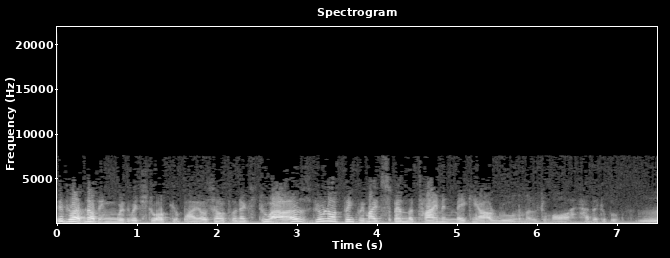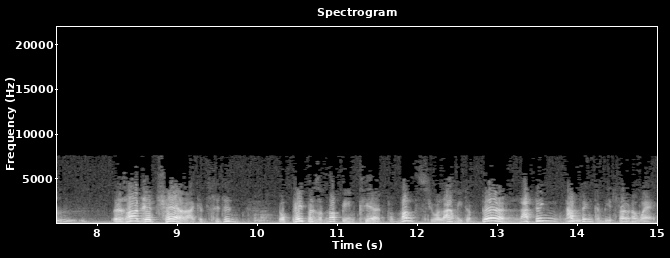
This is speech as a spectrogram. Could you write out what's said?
if you have nothing with which to occupy yourself for the next two hours, do you not think we might spend the time in making our room a little more habitable? Hmm? There's hardly a chair I can sit in. Your papers have not been cleared for months. You allow me to burn nothing. Nothing can be thrown away.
